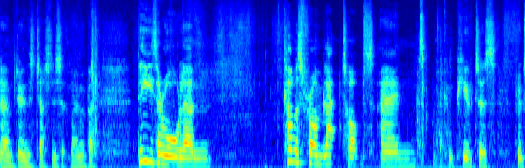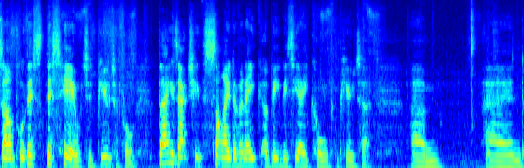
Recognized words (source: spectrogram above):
um, doing this justice at the moment but these are all um, covers from laptops and computers. For example this this here which is beautiful that is actually the side of an a, a BBC Acorn computer. Um, and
